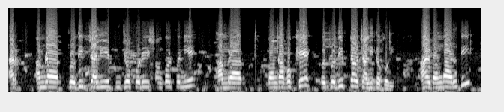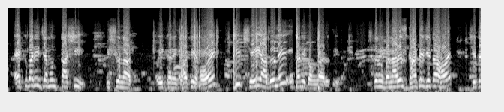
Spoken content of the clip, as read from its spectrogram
আর আমরা প্রদীপ জ্বালিয়ে পুজো করে সংকল্প নিয়ে আমরা গঙ্গা পক্ষে ওই প্রদীপটাও চালিত করি। আর গঙ্গা আরতি একবারই যেমন কাশী বিশ্বনাথ ওইখানে ঘাটে হয়, ঠিক সেই আদলে এখানে গঙ্গা আরতি সুতরাং বেনারস ঘাটে যেটা হয়, সেটা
